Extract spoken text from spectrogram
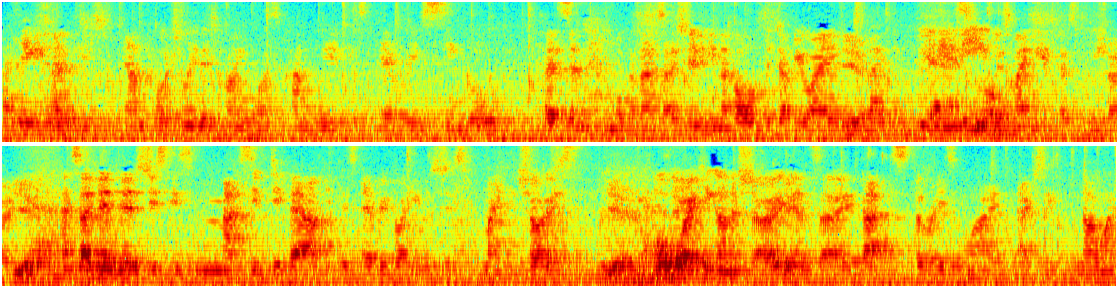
I think uh, unfortunately the timing was kind of weird because every single person, organisation in the whole of the WA Yeah. community was making a festival show. Yeah. And so then there's just this massive dip out because everybody was just making shows yeah. or working on a show, and so that's the reason why actually no one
